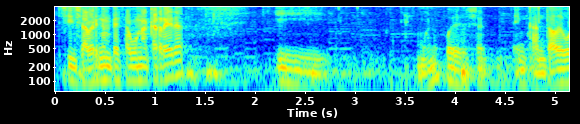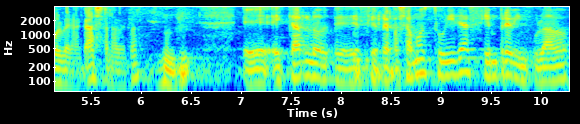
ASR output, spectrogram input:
sin saber que empezaba una carrera y, bueno, pues encantado de volver a casa, la verdad. Eh, eh, Carlos, eh, si repasamos tu vida, siempre vinculado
